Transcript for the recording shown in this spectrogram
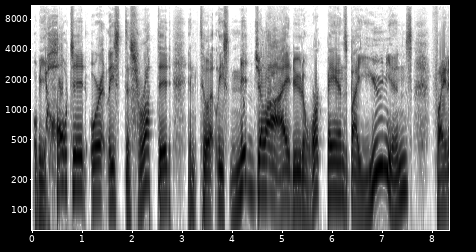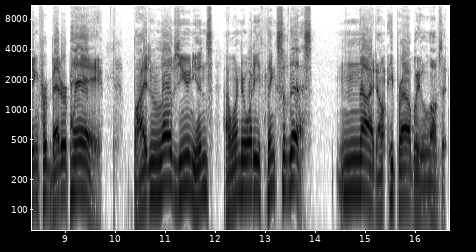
will be halted or at least disrupted until at least mid July due to work bans by unions fighting for better pay. Biden loves unions. I wonder what he thinks of this. No, I don't. He probably loves it.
